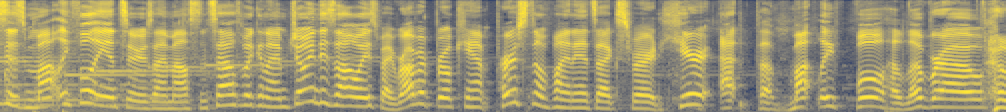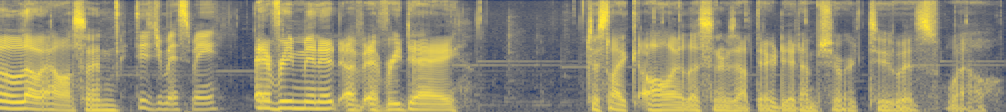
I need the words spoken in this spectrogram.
This is Motley Fool Answers. I'm Alison Southwick, and I'm joined as always by Robert Brokamp, personal finance expert here at the Motley Fool. Hello, bro. Hello, Alison. Did you miss me? Every minute of every day, just like all our listeners out there did, I'm sure, too, as well.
